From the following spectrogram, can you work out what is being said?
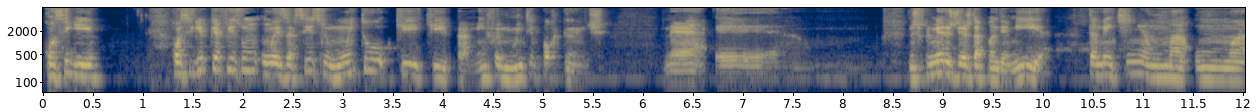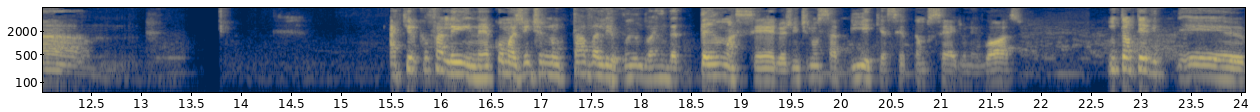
Consegui. Consegui porque fiz um, um exercício muito que, que para mim foi muito importante, né? É... Nos primeiros dias da pandemia também tinha uma uma aquilo que eu falei, né? Como a gente não estava levando ainda tão a sério, a gente não sabia que ia ser tão sério o negócio. Então teve eh,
